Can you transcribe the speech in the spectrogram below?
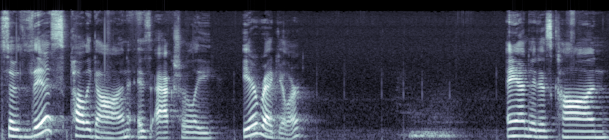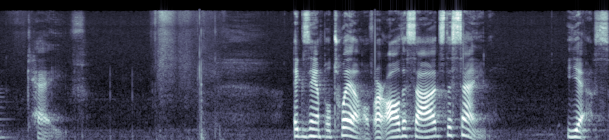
So this polygon is actually irregular and it is concave. Example 12, are all the sides the same? Yes.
